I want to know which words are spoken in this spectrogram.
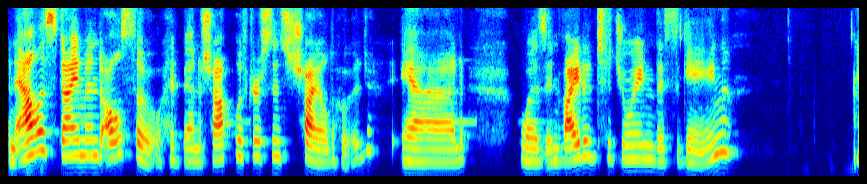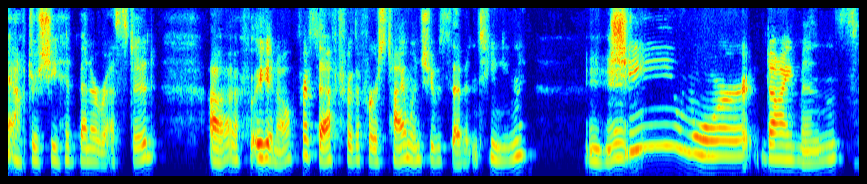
And Alice Diamond also had been a shoplifter since childhood and was invited to join this gang after she had been arrested uh, for- you know, for theft for the first time when she was 17. Mhm. She wore diamonds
